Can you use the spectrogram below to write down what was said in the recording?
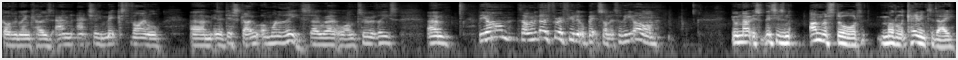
Goldring Lencos and actually mixed vinyl um, in a disco on one of these, so uh, or on two of these. Um, the arm, so I'm going to go through a few little bits on it. So the arm, you'll notice this is an unrestored model that came in today,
